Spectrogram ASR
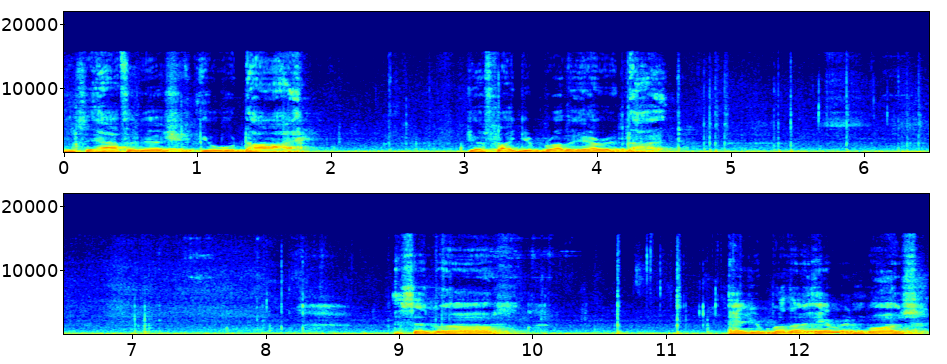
He said, after this, you will die, just like your brother Aaron died. He said, uh, as your brother Aaron was.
